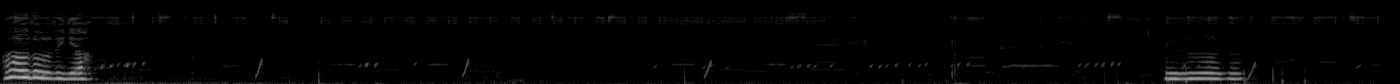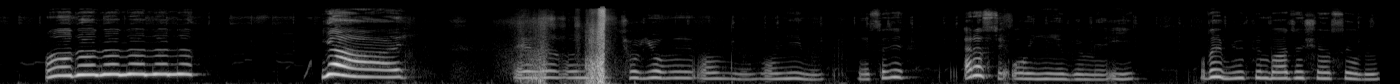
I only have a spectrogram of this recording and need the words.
Ha da oldu ya. Sadece arası oynayabiliyorum ya iyi. O da büyük bir bazen şansı oluyor.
